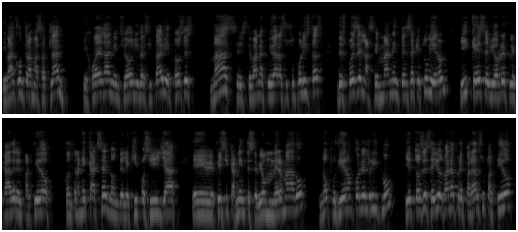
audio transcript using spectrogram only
y van contra Mazatlán y juegan en Ciudad Universitaria. Entonces, más este, van a cuidar a sus futbolistas después de la semana intensa que tuvieron y que se vio reflejada en el partido contra Necaxa, en donde el equipo sí ya eh, físicamente se vio mermado, no pudieron con el ritmo y entonces ellos van a preparar su partido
